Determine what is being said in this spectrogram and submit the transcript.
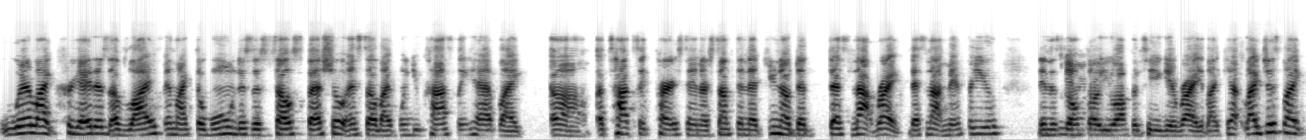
we're like creators of life and like the wound is just so special. And so like when you constantly have like um, a toxic person or something that you know that that's not right, that's not meant for you, then it's gonna throw you off until you get right. Like yeah, like just like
